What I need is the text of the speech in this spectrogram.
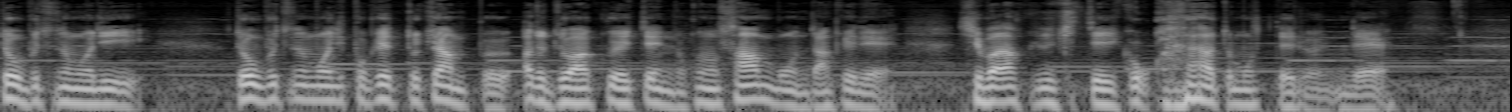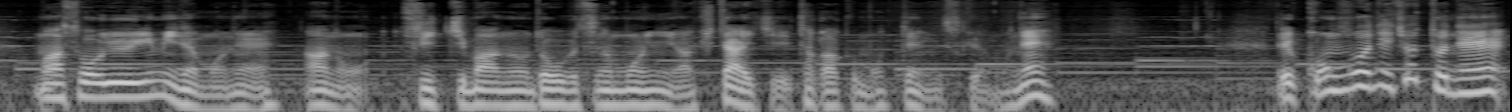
動物の森、動物の森ポケットキャンプ、あとドラクエ10のこの3本だけでしばらく生きていこうかなと思ってるんで、まあそういう意味でもね、あの、スイッチ版の動物の森には期待値高く持ってるんですけどもね。で、今後ね、ちょっとね、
